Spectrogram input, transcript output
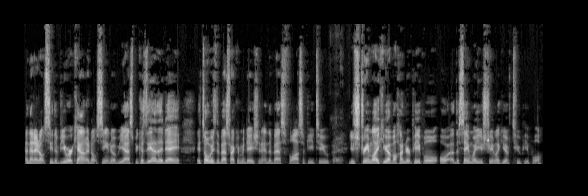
And then I don't see the viewer count. I don't see it in OBS because at the end of the day, it's always the best recommendation and the best philosophy to Right. you stream like you have 100 people or the same way you stream like you have two people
